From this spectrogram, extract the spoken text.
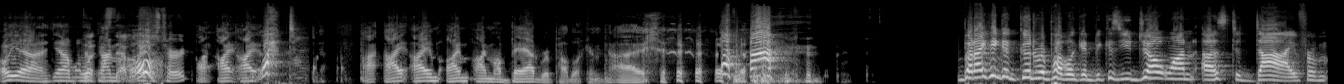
Oh yeah, yeah. well, Look, is I'm, that what I just heard? I, I, I, what? I, I, I'm, I'm, I'm a bad Republican. I, But I think a good Republican because you don't want us to die from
